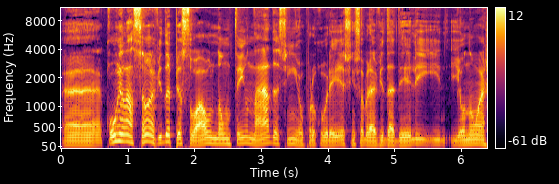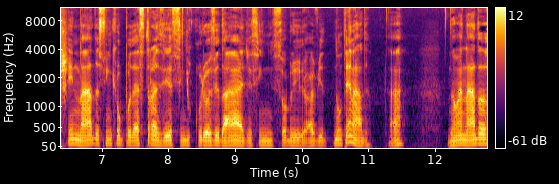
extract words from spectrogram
É, com relação à vida pessoal, não tenho nada assim. Eu procurei assim sobre a vida dele e, e, eu não achei nada assim que eu pudesse trazer assim de curiosidade assim sobre a vida. Não tem nada, tá? Não é nada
